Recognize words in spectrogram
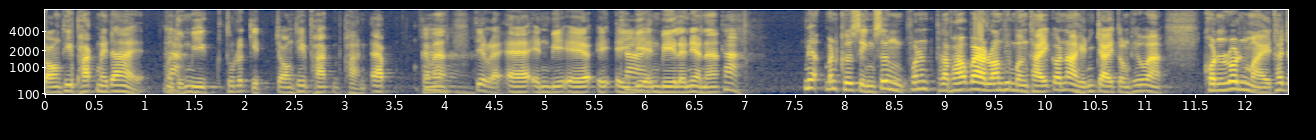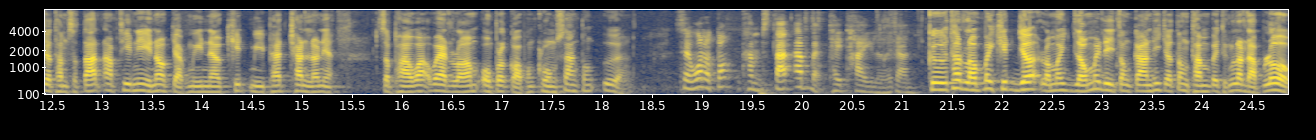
จองที่พักไม่ได้ มันถึงมีธุรกิจจองที่พักผ่านแอปใช่ไหมอ่าที่เรียกอะไร Airbnb Airbnb อะไรเนี่ยนะค่ะเนี่ยมันคือสิ่งซึ่งเพราะฉะนั้นสภาพแวดล้อมที่เมืองไทยก็น่าเห็นใจตรงที่ว่า คนรุ่นใหม่ถ้าจะทำสตาร์ทอัพที่นี่นอกจากมีแนวคิดมีแพชชั่นแล้วเนี่ยสภาวะแวดล้อมองค์ประกอบของโครงสร้างต้องเอื้อ แสดงว่าเราต้องทำสตาร์ทอัพแบบไทย ๆ เลยอาจารย์ คือถ้าเราไม่คิดเยอะเราไม่เราไม่ได้ต้องการที่จะต้องทำไปถึงระดับโลก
